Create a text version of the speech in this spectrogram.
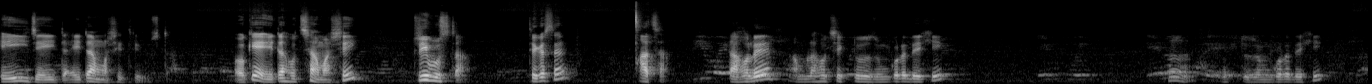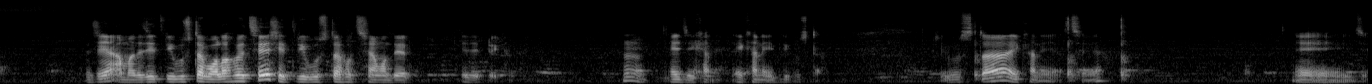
এই যে এইটা এটা আমার সেই ত্রিভুজটা। ওকে, এটা হচ্ছে আমার সেই ত্রিভুজটা। ঠিক আছে? আচ্ছা তাহলে আমরা হচ্ছে একটু জুম করে দেখি। হুম, একটু জুম করে দেখি। যে আমাদের যে ত্রিভুজটা বলা হয়েছে, সেই ত্রিভুজটা হচ্ছে আমাদের এই যে এখানে। হুম, এই যে এখানে এখানে এই ত্রিভুজটা। ত্রিভুজটা এখানে আছে। এই যে।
